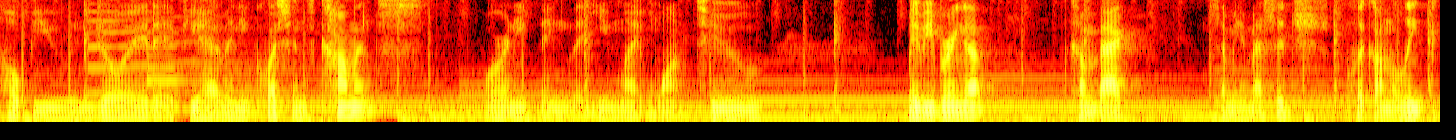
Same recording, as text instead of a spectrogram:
hope you enjoyed. If you have any questions, comments, or anything that you might want to maybe bring up, come back, send me a message, click on the link.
